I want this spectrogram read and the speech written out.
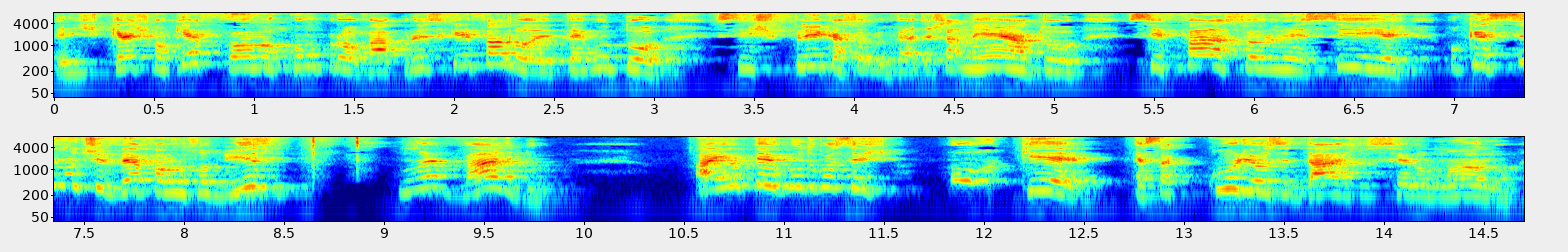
Ele quer de qualquer forma Sim. comprovar. Por isso que ele falou, ele perguntou se explica sobre o Velho Testamento, se fala sobre o Messias, porque se não tiver falando sobre isso, não é válido. Aí eu pergunto a vocês, por que essa curiosidade do ser humano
